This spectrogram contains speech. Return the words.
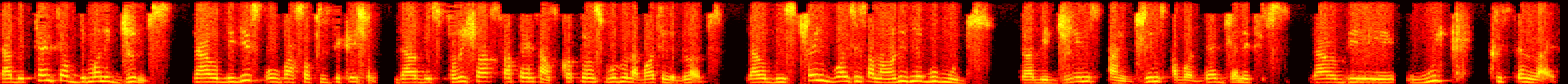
There will be plenty of demonic dreams. There will be this over-sophistication. There will be spiritual serpents and scorpions moving about in the blood. There will be strange voices and unreasonable moods. There will be dreams and dreams about dead relatives. There will be weak Christian life.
